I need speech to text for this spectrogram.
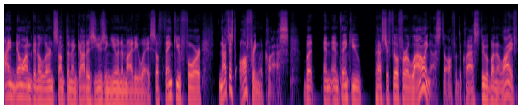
I know I'm going to learn something and God is using you in a mighty way. So thank you for not just offering the class, but, and, and thank you, Pastor Phil, for allowing us to offer the class through Abundant Life.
